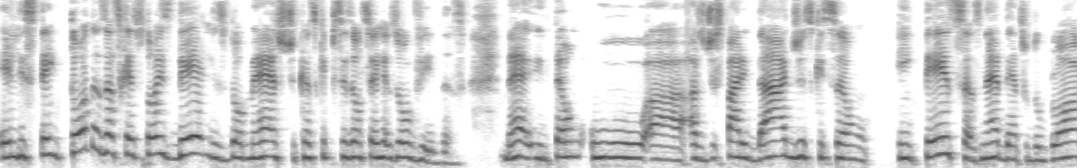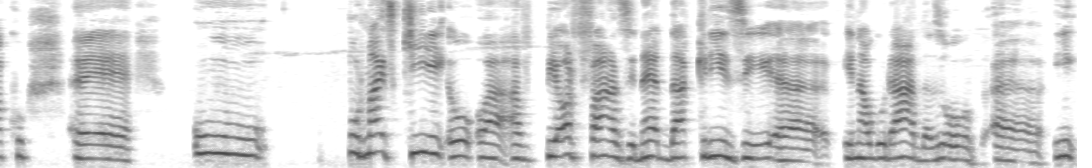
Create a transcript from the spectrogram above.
eles têm todas as questões deles domésticas que precisam ser resolvidas. Né? Então, o, a, as disparidades que são intensas né, dentro do bloco, é, o, por mais que a, pior fase né, da crise uh, inaugurada ou uh,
